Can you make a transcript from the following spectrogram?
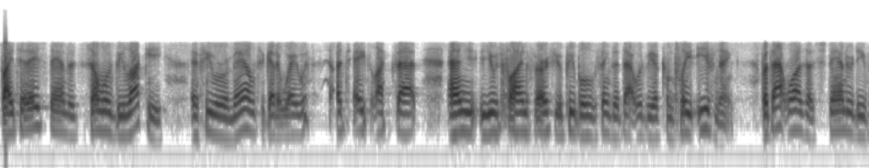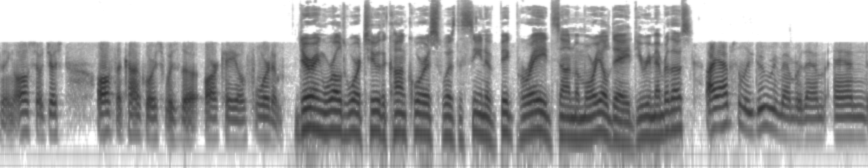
By today's standards, someone would be lucky if he were a male to get away with a date like that, and you would find very few people who think that that would be a complete evening. But that was a standard evening. Also, just off the concourse was the RKO Fordham. During World War II, the concourse was the scene of big parades on Memorial Day. Do you remember those? I absolutely do remember them, and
